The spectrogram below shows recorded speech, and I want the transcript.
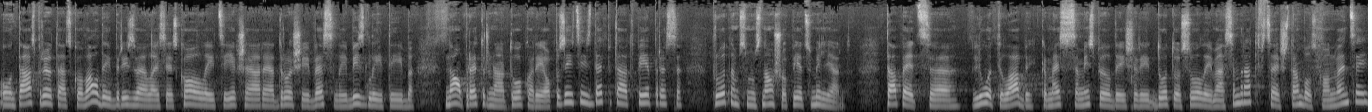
un tās prioritātes, ko valdība ir izvēlējusies, koalīcija, iekšējā ārējā drošība, veselība, izglītība, nav pretrunā ar to, ko arī opozīcijas deputāti pieprasa. Protams, mums nav šo piecu miljardu. Tāpēc eh, ļoti labi, ka mēs esam izpildījuši arī doto solījumu, esam ratificējuši Stambuls konvenciju,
